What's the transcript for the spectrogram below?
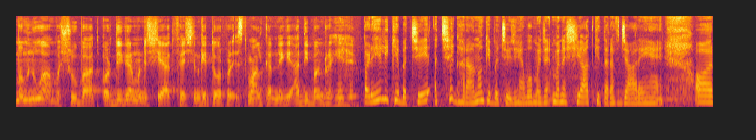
ممنوع مشروبات اور دیگر منشیات فیشن کے طور پر استعمال کرنے کے عادی بن رہے ہیں۔ پڑھے لکھے بچے، اچھے گھرانوں کے بچے جو ہیں، وہ منشیات کی طرف جا رہے ہیں۔ اور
